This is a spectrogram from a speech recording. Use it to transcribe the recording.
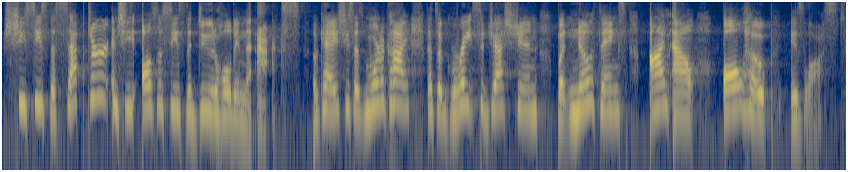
She sees the scepter and she also sees the dude holding the axe. Okay? She says, Mordecai, that's a great suggestion, but no thanks. I'm out. All hope is lost.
